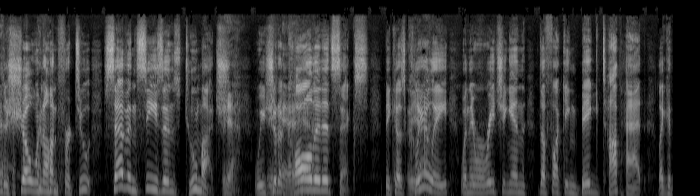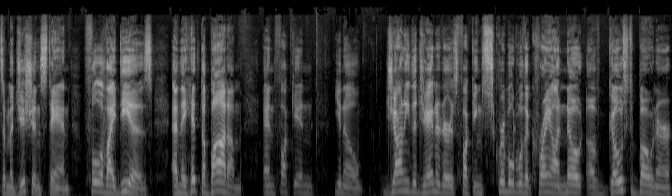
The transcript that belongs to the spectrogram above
the show went on for two seven seasons too much. Yeah. We should have Yeah, called it at six because clearly when they were reaching in the fucking big top hat like it's a magician stand full of ideas and they hit the bottom and fucking you know Johnny the janitor is fucking scribbled with a crayon note of ghost boner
